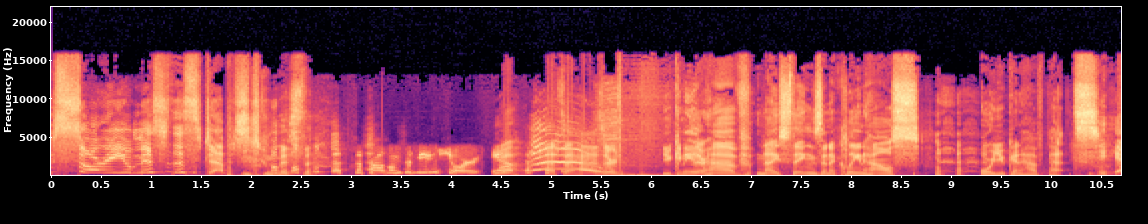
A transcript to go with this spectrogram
sorry you missed the steps. Missed the- That's the problems of being short. yeah, that's a hazard. You can either have nice things in a clean house or you can have pets. Yeah.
